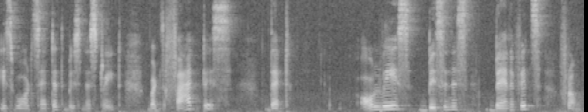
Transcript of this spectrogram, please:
is what setteth business straight. But the fact is that always business benefits from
